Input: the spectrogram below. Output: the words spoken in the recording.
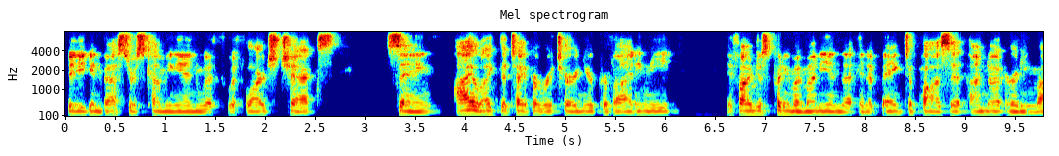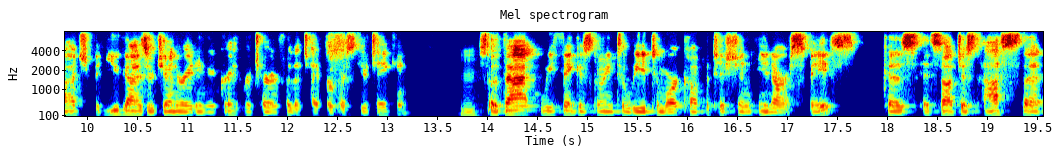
big investors coming in with, with large checks saying, I like the type of return you're providing me. If I'm just putting my money in the in a bank deposit, I'm not earning much, but you guys are generating a great return for the type of risk you're taking. Mm. So that we think is going to lead to more competition in our space because it's not just us that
